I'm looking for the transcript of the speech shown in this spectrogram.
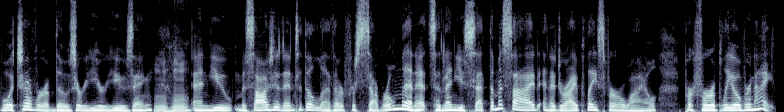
whichever of those are you're using, Mm-hmm. and you massage it into the leather for several minutes, and then you set them aside in a dry place for a while, preferably overnight.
